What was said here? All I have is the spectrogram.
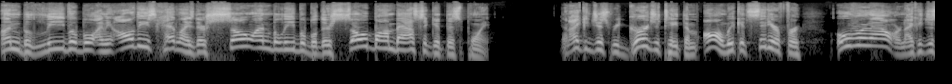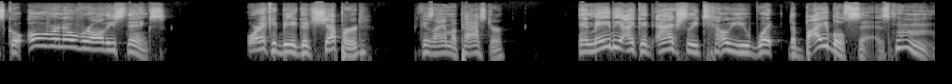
unbelievable. I mean, all these headlines, they're so unbelievable. They're so bombastic at this point. And I could just regurgitate them all. We could sit here for over an hour and I could just go over and over all these things. Or I could be a good shepherd because I am a pastor. And maybe I could actually tell you what the Bible says. Hmm,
